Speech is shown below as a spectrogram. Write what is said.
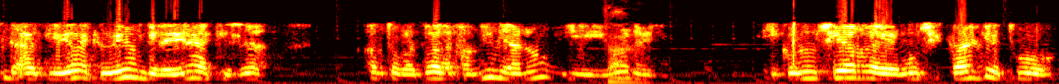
las actividades que hubieron, que la idea es que sea apto para toda la familia, ¿no? Y bueno, y, con un cierre musical que estuvo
